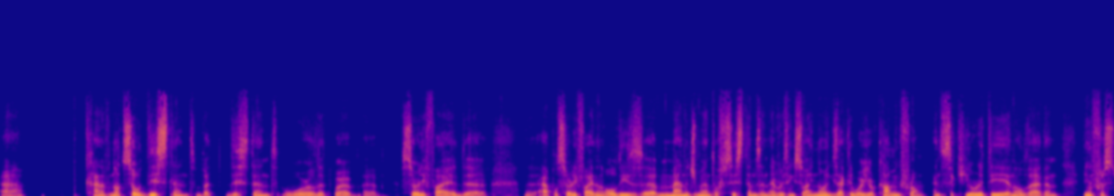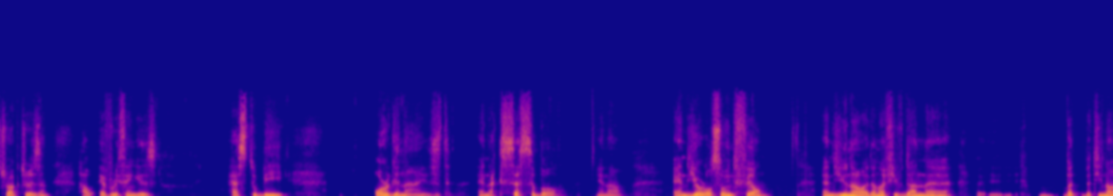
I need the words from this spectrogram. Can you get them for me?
uh, kind of not so distant, but distant world that were uh, certified, uh, Apple certified, and all these uh, management of systems and everything. So I know exactly where you're coming from, and security and all that, and infrastructures, and how everything is has to be organized and accessible. You know, and you're also in film, and you know, I don't know if you've done. Uh, but but you know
